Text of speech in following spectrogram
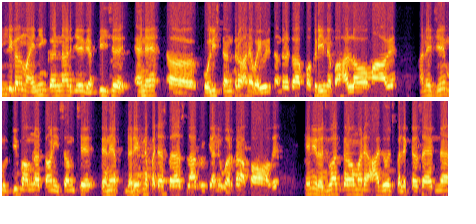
ઇલીગલ માઇનિંગ કરનાર જે વ્યક્તિ છે, એને પોલીસ તંત્ર અને વહીવટી તંત્ર દ્વારા પકડીને બહાર લાવવામાં આવે અને જે મૃત્યુ પામનાર ત્રણ ઈસમ છે, તેને દરેકને પચાસ પચાસ લાખ રૂપિયાનું વળતર આપવામાં આવે. તેની રજૂઆત કરવા માટે આજરોજ કલેક્ટર સાહેબના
